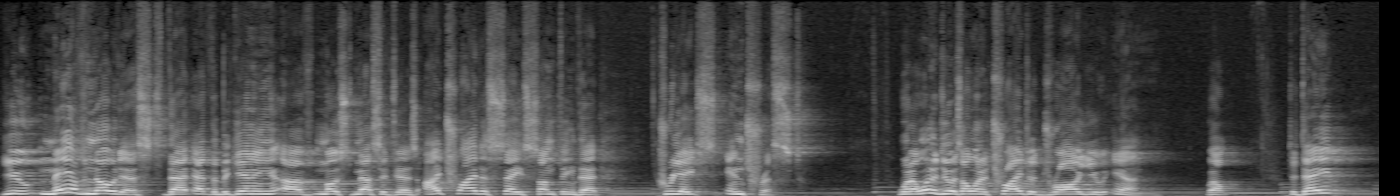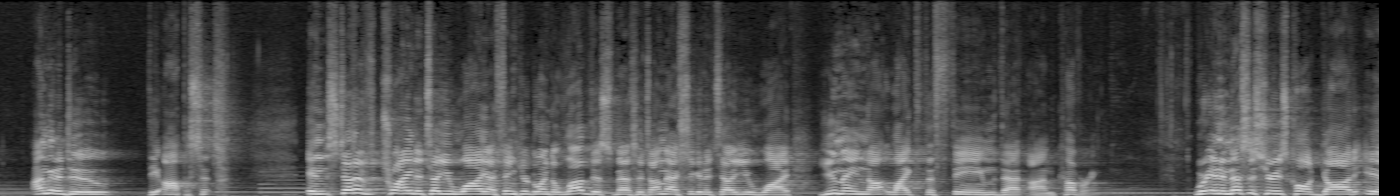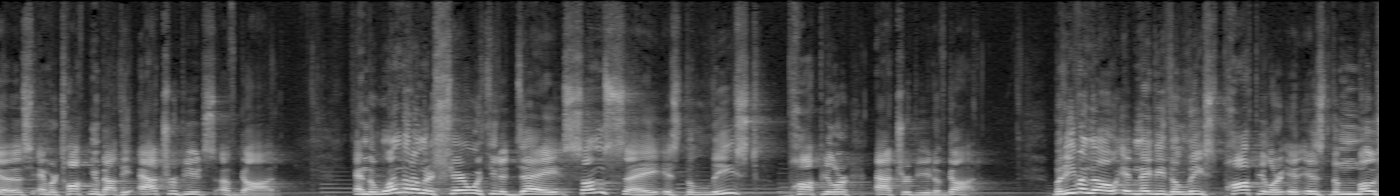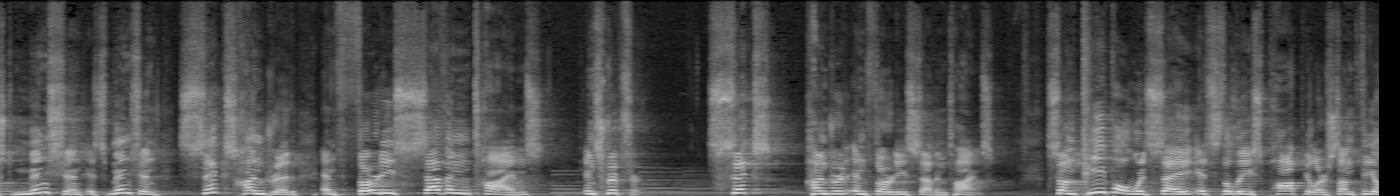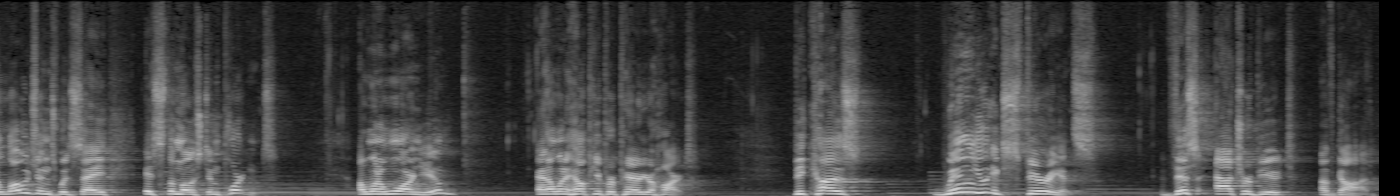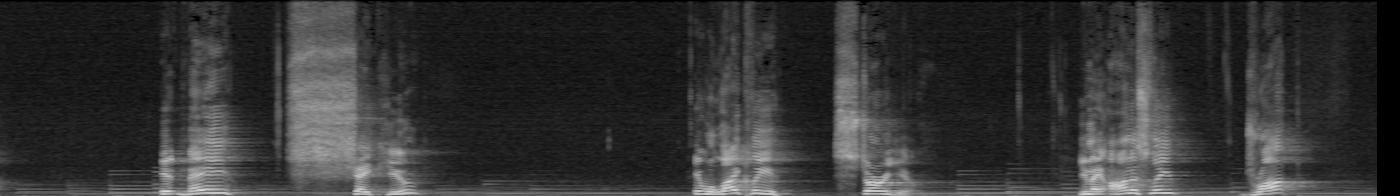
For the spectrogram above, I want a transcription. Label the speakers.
Speaker 1: You may have noticed that at the beginning of most messages, I try to say something that creates interest. What I want to do is I want to try to draw you in. Well, today I'm going to do the opposite. Instead of trying to tell you why I think you're going to love this message, I'm actually going to tell you why you may not like the theme that I'm covering. We're in a message series called God Is, and we're talking about the attributes of God. And the one that I'm going to share with you today, some say is the least popular attribute of God. But even though it may be the least popular, it is the most mentioned. It's mentioned 637 times in Scripture. 637 times. Some people would say it's the least popular. Some theologians would say it's the most important. I want to warn you, and I want to help you prepare your heart. Because when you experience this attribute of God. It may shake you, it will likely stir you. You may honestly drop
